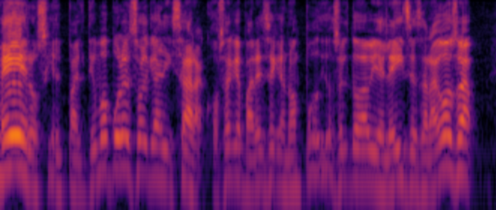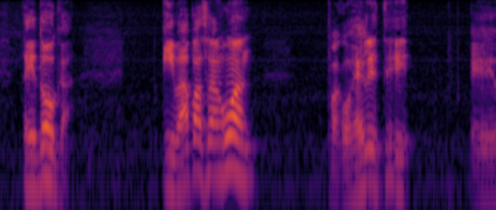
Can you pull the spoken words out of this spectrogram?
pero si el Partido Popular se organizara, cosa que parece que no han podido hacer todavía, le dice Zaragoza, te toca, y va para San Juan, para coger este, eh,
